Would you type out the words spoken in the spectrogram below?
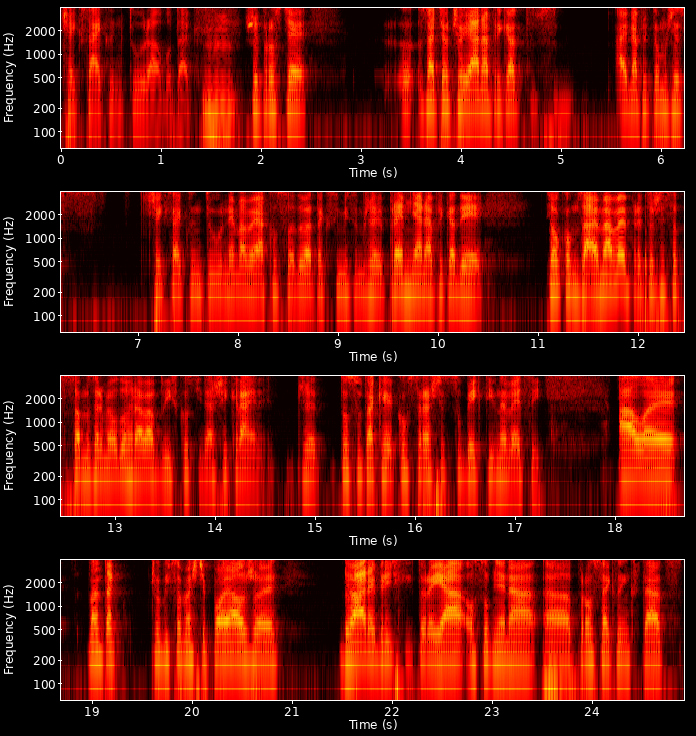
Czech Cycling Tour alebo tak. Mm-hmm. Že proste e, zatiaľ čo ja napríklad aj napriek tomu, že Czech Cycling Tour nemáme ako sledovať, tak si myslím, že pre mňa napríklad je celkom zaujímavé, pretože sa to samozrejme odohráva v blízkosti našej krajiny. Že to sú také ako strašne subjektívne veci. Ale len tak, čo by som ešte povedal, že dva rebríčky, ktoré ja osobne na uh, Pro Cycling Stats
